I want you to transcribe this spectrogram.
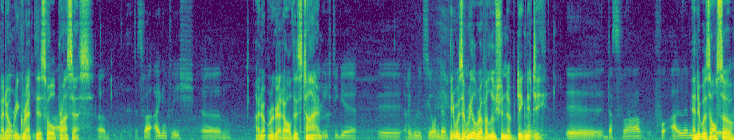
I don't regret this whole process. I don't regret all this time. It was a real revolution of dignity. And it was also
